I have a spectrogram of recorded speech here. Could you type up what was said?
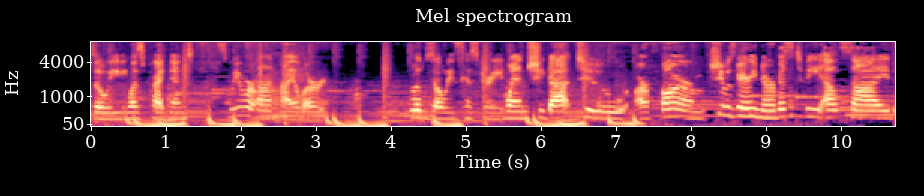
Zoe was pregnant. So we were on high alert with Zoe's history. When she got to our farm, she was very nervous to be outside.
